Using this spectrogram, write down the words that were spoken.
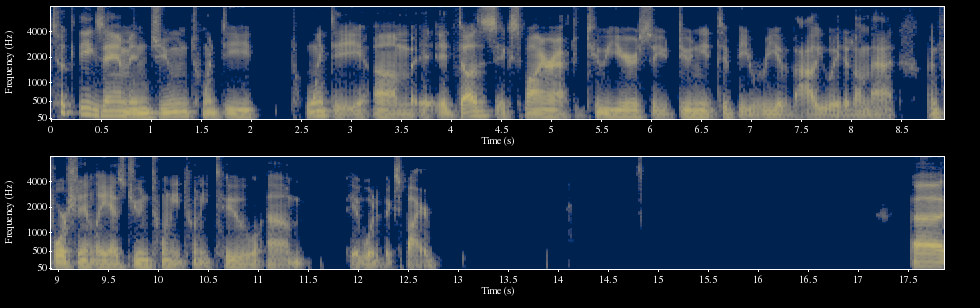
took the exam in June 2020, um, it, it does expire after two years. So you do need to be reevaluated on that. Unfortunately, as June 2022, um, it would have expired. Uh,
